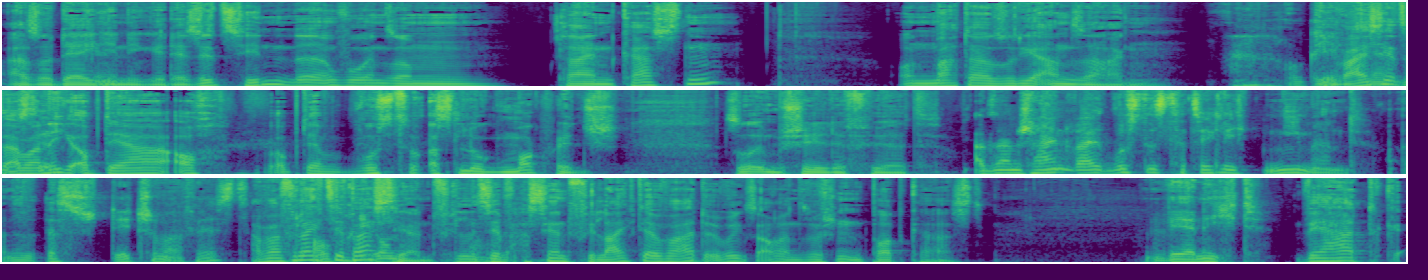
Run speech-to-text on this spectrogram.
also derjenige, der sitzt hinten irgendwo in so einem kleinen Kasten und macht da so die Ansagen. Ah, okay. Ich weiß ja, jetzt aber nicht, ob der auch, ob der wusste, was Logan Mockridge so im Schilde führt. Also anscheinend wusste es tatsächlich niemand. Also das steht schon mal fest. Aber vielleicht Aufregung. Sebastian. Sebastian, vielleicht der hat übrigens auch inzwischen einen Podcast. Wer nicht? Wer hat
